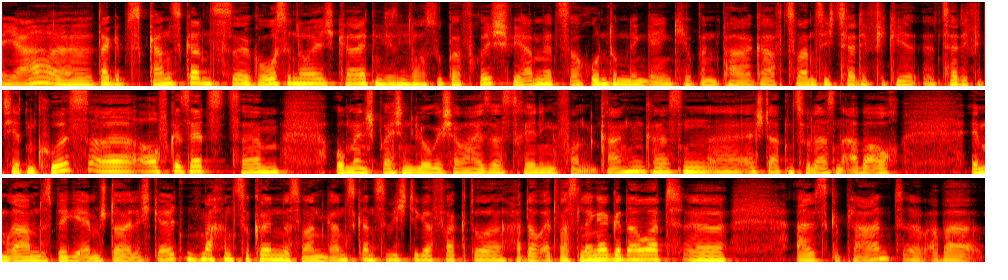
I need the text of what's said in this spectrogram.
Ja, äh, da gibt's ganz, ganz äh, große Neuigkeiten, die sind noch super frisch. Wir haben jetzt auch rund um den GameCube einen Paragraph 20 zertifizierten Kurs äh, aufgesetzt, ähm, um entsprechend logischerweise das Training von Krankenkassen äh, erstatten zu lassen, aber auch im Rahmen des BGM steuerlich geltend machen zu können. Das war ein ganz, ganz wichtiger Faktor. Hat auch etwas länger gedauert äh, als geplant, äh, aber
